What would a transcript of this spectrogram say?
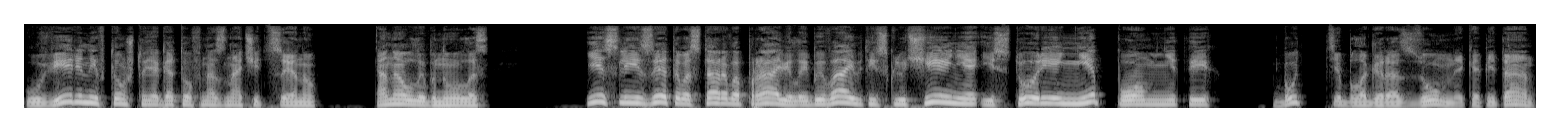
уверены в том, что я готов назначить цену?» Она улыбнулась. «Если из этого старого правила и бывают исключения, история не помнит их. Будьте благоразумны, капитан.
